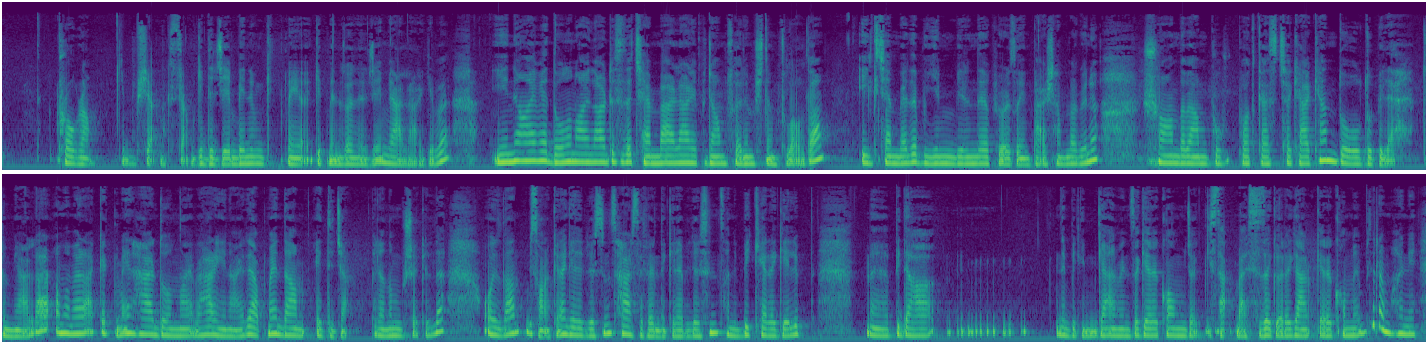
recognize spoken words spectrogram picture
program gibi bir şey yapmak istiyorum. Gideceğim, benim gitmeye, gitmenizi önereceğim yerler gibi. Yeni ay ve dolunaylarda size çemberler yapacağımı söylemiştim Flow'da. İlk çemberi de bu 21'inde yapıyoruz ayın perşembe günü. Şu anda ben bu podcast çekerken doldu bile tüm yerler. Ama merak etmeyin her dolunay ve her yeni ayda yapmaya devam edeceğim. Planım bu şekilde. O yüzden bir sonrakine gelebilirsiniz. Her seferinde gelebilirsiniz. Hani bir kere gelip e, bir daha ne bileyim gelmenize gerek olmayacak. Belki size göre gel gerek olmayabilir ama hani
